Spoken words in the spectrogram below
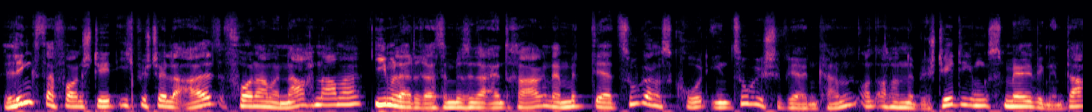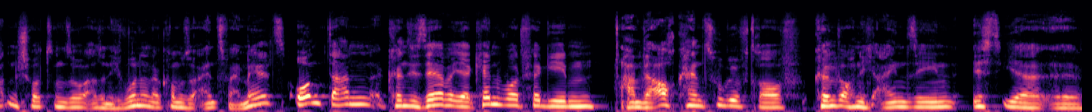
Links davon steht, ich bestelle als, Vorname, Nachname, E-Mail-Adresse müssen sie da eintragen, damit der Zugangscode ihnen zugeschickt werden kann und auch noch eine Bestätigungsmail wegen dem Datenschutz und so. Also nicht wundern, da kommen so ein, zwei Mails. Und dann dann können Sie selber Ihr Kennwort vergeben. Haben wir auch keinen Zugriff drauf, können wir auch nicht einsehen. Ist Ihr äh,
